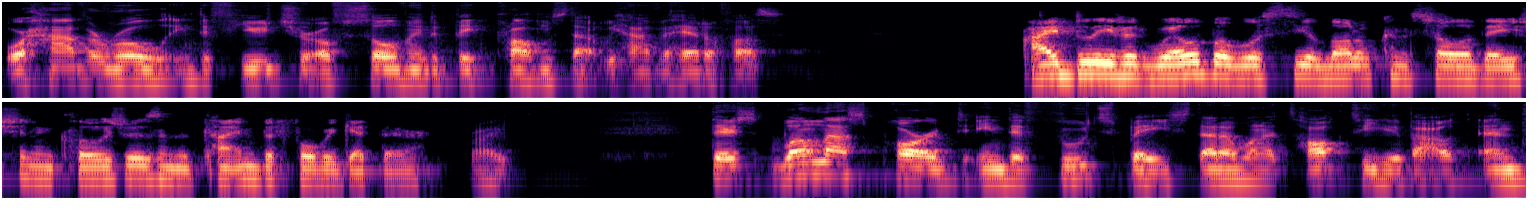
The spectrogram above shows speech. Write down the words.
or have a role in the future of solving the big problems that we have ahead of us. I believe it will, but we'll see a lot of consolidation and closures in the time before we get there. Right. There's one last part in the food space that I want to talk to you about, and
